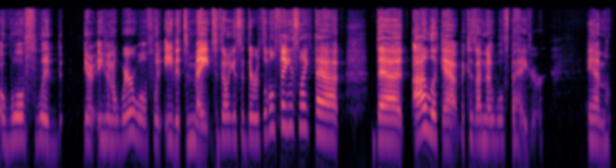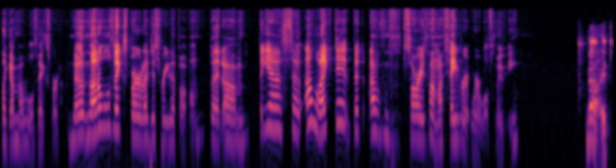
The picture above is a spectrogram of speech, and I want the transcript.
a wolf would, you know, even a werewolf would eat its mate. So like I said, there was little things like that that I look at because I know wolf behavior. And like I'm a wolf expert. No, not a wolf expert. I just read up on them. But um, but yeah. So I liked it, but I'm sorry, it's not my favorite werewolf movie No, it's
